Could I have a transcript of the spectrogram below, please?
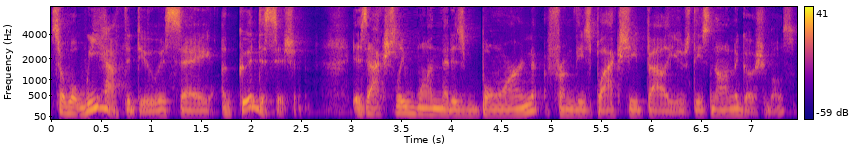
So, what we have to do is say a good decision is actually one that is born from these black sheep values, these non negotiables.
